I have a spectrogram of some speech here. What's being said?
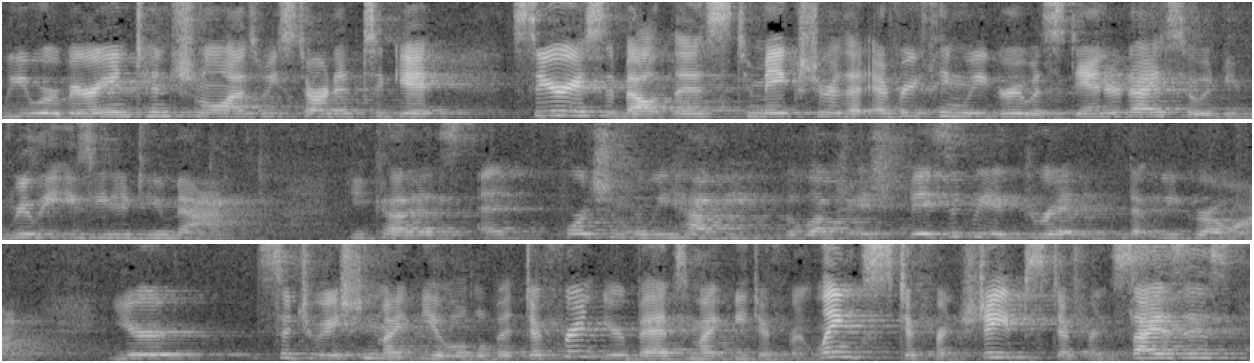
We were very intentional as we started to get serious about this to make sure that everything we grew was standardized so it would be really easy to do math because, and fortunately, we have the, the luxury, it's basically a grid that we grow on. Your situation might be a little bit different. Your beds might be different lengths, different shapes, different sizes.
